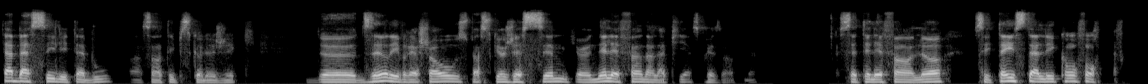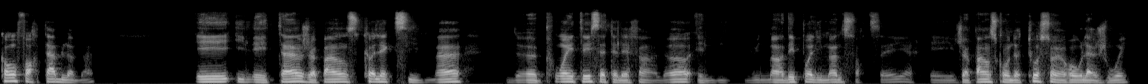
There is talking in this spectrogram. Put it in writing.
tabasser les tabous en santé psychologique, de dire les vraies choses parce que j'estime qu'il y a un éléphant dans la pièce présentement. Cet éléphant-là s'est installé confortablement Et il est temps, je pense, collectivement, de pointer cet éléphant-là et lui, demander poliment de sortir. Et je pense qu'on a tous un rôle à jouer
